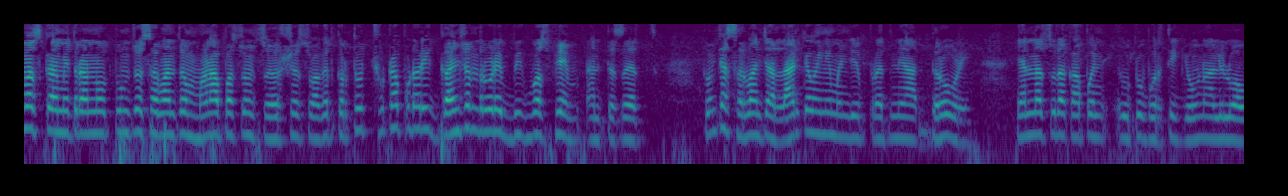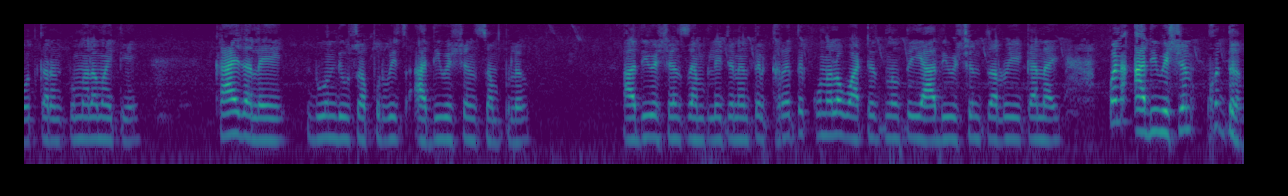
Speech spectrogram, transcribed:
नमस्कार मित्रांनो तुमचं सर्वांचं मनापासून सहर्ष स्वागत करतो. छोटा पुढारी घनश्याम दरोडे बिग बॉस फेम आणि तसंच तुमच्या सर्वांच्या लाडक्या वहिनी म्हणजे प्रज्ञा दरोडे. यांना सुद्धा का आपण यूट्यूबवरती घेऊन आलेलो आहोत कारण तुम्हाला माहिती आहे काय झालंय? दोन दिवसापूर्वीच अधिवेशन संपलं. अधिवेशन संपल्याच्या नंतर खरं तर कोणाला वाटत नव्हतं हे अधिवेशन चालू आहे का नाही. पण अधिवेशन होतं.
